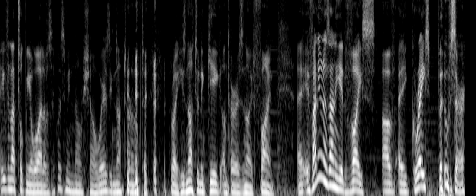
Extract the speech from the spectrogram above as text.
Even that took me a while. I was like, "What does he mean no show? Where's he not turning up to?" right, he's not doing a gig on Thursday night. Fine. Uh, if anyone has any advice of a great boozer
